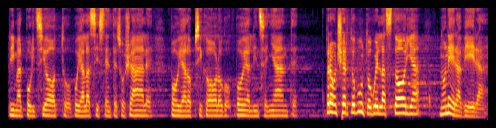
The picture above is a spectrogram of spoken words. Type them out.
prima al poliziotto, poi all'assistente sociale, poi allo psicologo, poi all'insegnante. Però a un certo punto quella storia non era vera,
